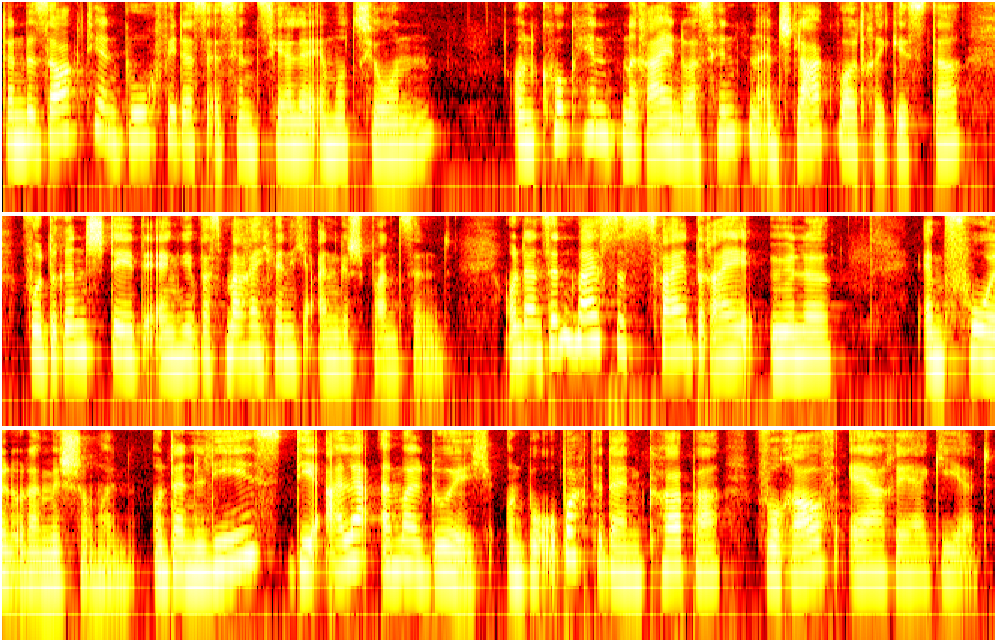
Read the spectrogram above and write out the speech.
dann besorg dir ein Buch wie das Essentielle Emotionen und guck hinten rein. Du hast hinten ein Schlagwortregister, wo drin steht irgendwie, was mache ich, wenn ich angespannt bin. Und dann sind meistens zwei, drei Öle, empfohlen oder Mischungen. Und dann lies die alle einmal durch und beobachte deinen Körper, worauf er reagiert.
